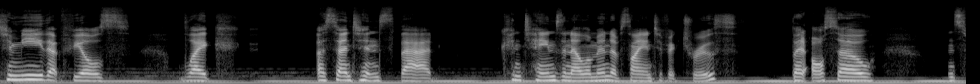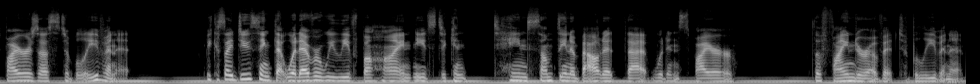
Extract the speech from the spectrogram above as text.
To me, that feels like a sentence that contains an element of scientific truth, but also inspires us to believe in it. Because I do think that whatever we leave behind needs to contain something about it that would inspire the finder of it to believe in it.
